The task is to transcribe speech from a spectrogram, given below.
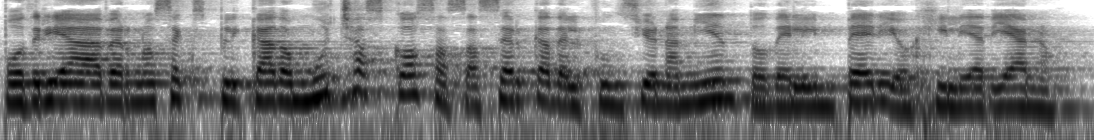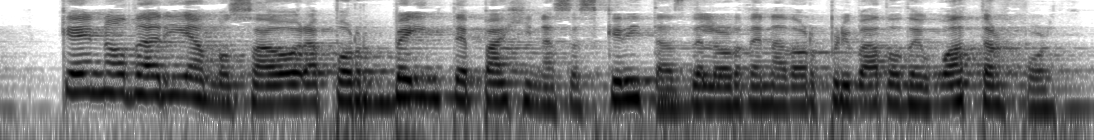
podría habernos explicado muchas cosas acerca del funcionamiento del imperio giliadiano. ¿Qué no daríamos ahora por veinte páginas escritas del ordenador privado de Waterford?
